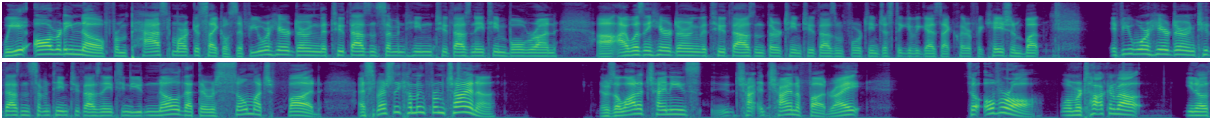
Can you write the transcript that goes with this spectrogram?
we already know from past market cycles. If you were here during the 2017 2018 bull run, uh, I wasn't here during the 2013 2014, just to give you guys that clarification. But if you were here during 2017 2018, you know that there was so much FUD, especially coming from China. There's a lot of Chinese China FUD, right? So overall, when we're talking about you know,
